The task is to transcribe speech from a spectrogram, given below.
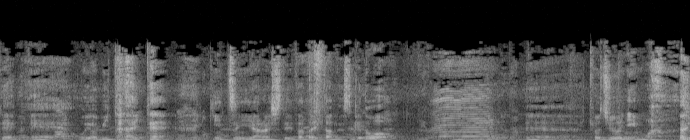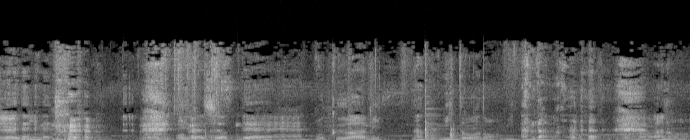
で、えーお呼びいただいて金津にやらせていただいたんですけど、えー今日10人も10人。いらっしゃって、ね。僕はみなんだ未踏のみなんだなあの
